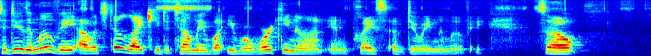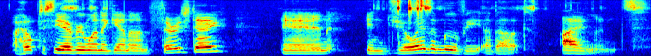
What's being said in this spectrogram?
to do the movie, I would still like you to tell me what you were working on in place of doing the movie. So I hope to see everyone again on Thursday and enjoy the movie about islands.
